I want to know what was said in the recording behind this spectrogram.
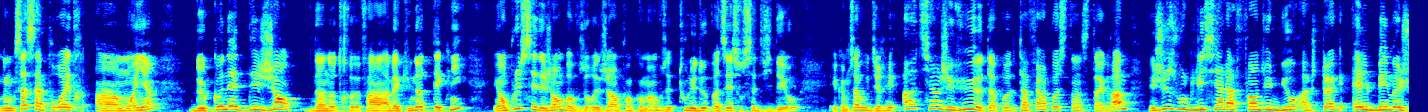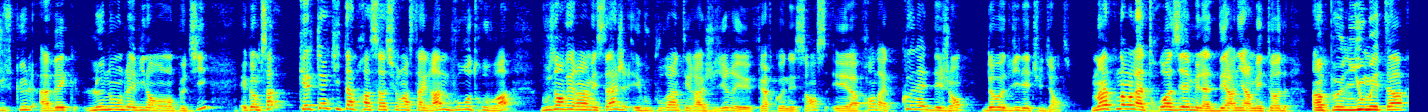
Donc ça, ça pourrait être un moyen de connaître des gens d'un autre, enfin avec une autre technique. Et en plus, c'est des gens, bah, vous aurez déjà un point commun, vous êtes tous les deux passés sur cette vidéo. Et comme ça, vous direz, ah tiens, j'ai vu, t'as as fait un post Instagram. Et juste vous glissez à la fin d'une bio, hashtag LB majuscule avec le nom de la ville en petit. Et comme ça, quelqu'un qui tapera ça sur Instagram vous retrouvera, vous enverrez un message et vous pourrez interagir et faire connaissance et apprendre à connaître des gens de votre ville étudiante. Maintenant, la troisième et la dernière méthode, un peu new meta,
